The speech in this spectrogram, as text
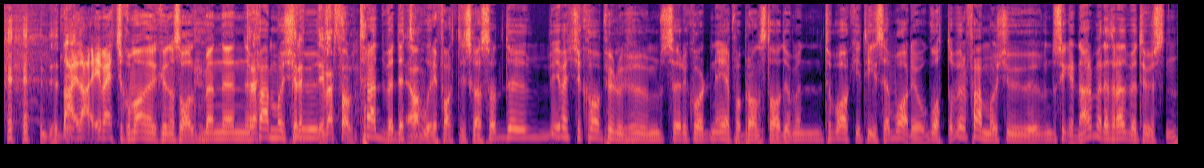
Nei, nei, jeg vet ikke hvor mange jeg kunne solgt, men en 25 30 i hvert fall. 30, det tror jeg faktisk. Altså, det, jeg vet ikke hva publikumsrekorden er på Brann stadion, men tilbake i tid var det jo godt over 25 Sikkert nærmere 30 000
